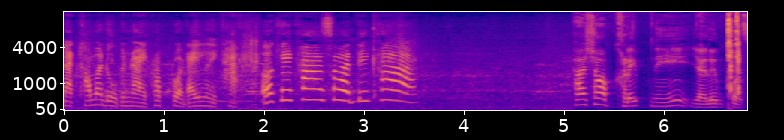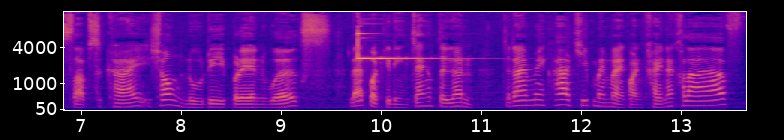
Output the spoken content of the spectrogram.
นัดเข้ามาดูเป็นรายครอบครัวได้เลยค่ะ โอเคค่ะ สวัสดีค่ะ ถ้าชอบคลิปนี้อย่าลืมกด subscribe ช่องหนูดี Brain Works และกดกระดิ่งแจ้งเตือน จะได้ไม่พลาดคลิปใหม่ๆก่อนใครนะครับ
